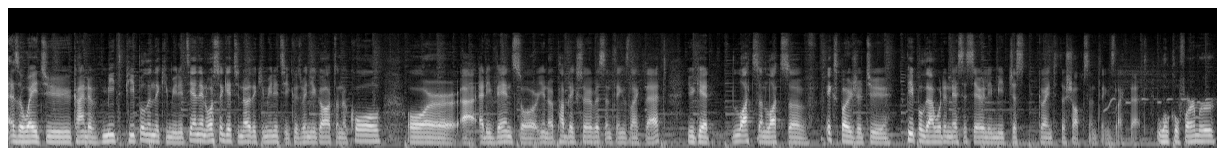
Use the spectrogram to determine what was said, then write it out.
as a way to kind of meet people in the community and then also get to know the community because when you go out on a call or uh, at events or you know public service and things like that, you get lots and lots of exposure to people that I wouldn't necessarily meet just going to the shops and things like that. Local farmer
